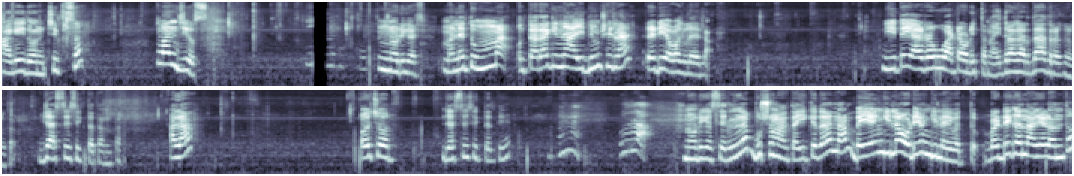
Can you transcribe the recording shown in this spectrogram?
ಹಾಗೆ ಇದೊಂದು ಚಿಪ್ಸ್ ಒಂದು ಜ್ಯೂಸ್ ನೋಡಿ ಗೈಸ್ ಮನೆ ತುಂಬ ತರಾಗಿನ್ನ ಐದು ನಿಮಿಷ ಇಲ್ಲ ರೆಡಿ ಯಾವಾಗಲೇ ಇಲ್ಲ. ಈತೆ ಎರಡರ ಹೂ ಆಟ ಹೊಡಿತಾನ, ಇದ್ರಾಗ ಅರ್ಧ, ಅದ್ರಾಗ ಅರ್ಧ. ಜಾಸ್ತಿ ಸಿಗ್ತದಂತ. ಅಲ್ಲ? ಓ, ಚೋರ್, ಜಾಸ್ತಿ ಸಿಗ್ತತಿ. ನೋಡಿ ಗಸ್ ಎಲ್ಲ ಬುಷು ಮಾಡ್ತಾ ಈಕದಲ್ಲ ಬೇಯಂಗಿಲ್ಲ ಹೊಡಿಯೋಂಗಿಲ್ಲ ಇವತ್ತು. ಬಡ್ಡೆಗಲ್ಲ ಆಗ್ಯಾಳಂತೂ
